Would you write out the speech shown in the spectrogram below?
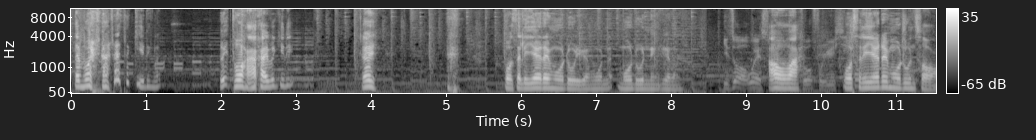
แต่โมนาได้สกินหนึ่งแล้ว เฮ้ย โทรหาใครเมื่อกี้นี้เฮ้ยโปรสเลเยอร์ได้โมดูลอีกโมดูลหนึ่งคืออะไร เอาวะโอสเตรียได้โมดูลสอง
